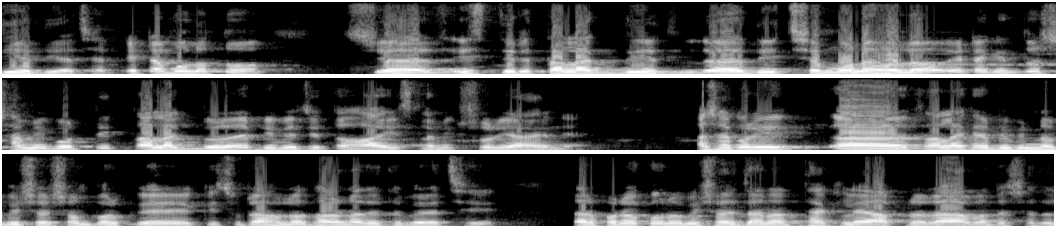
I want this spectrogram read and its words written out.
দিয়ে দিয়েছেন। এটা মূলত স্ত্রীর তালাক দিচ্ছে মনে হলো, এটা কিন্তু স্বামী কর্তৃক তালাক বলে বিবেচিত হয় ইসলামিক শরিয়া আইনে। আশা করি তালাকের বিভিন্ন বিষয় সম্পর্কে কিছুটা হলেও ধারণা দিতে পেরেছি। তারপরেও কোনো বিষয় জানার থাকলে আপনারা আমাদের সাথে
